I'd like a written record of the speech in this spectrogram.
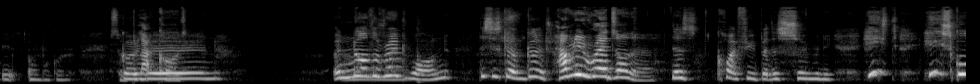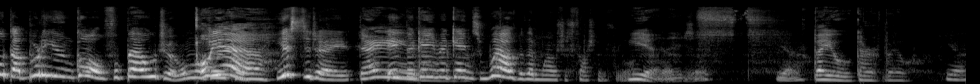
It, oh my god. It's a Goes black card. in. Another red um. one. This is going good. How many reds are there? There's quite a few, but there's so many. He's he scored that brilliant goal for Belgium. I'm not Oh, joking. yeah. yesterday in the game against Wales, but then Wales just thrashed them through. Yeah. it's- yeah, Bale, Gareth Bale yeah.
